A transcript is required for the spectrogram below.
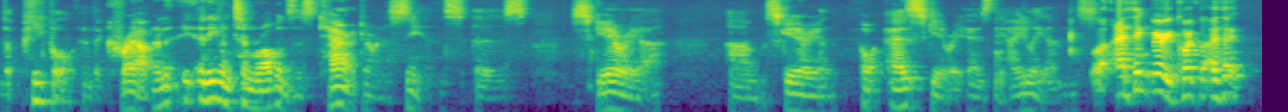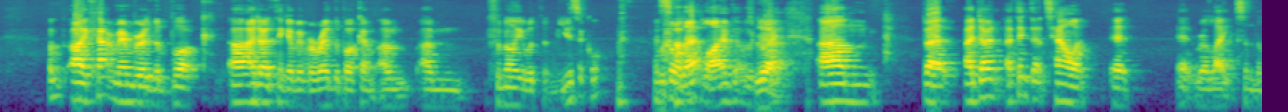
the people and the crowd, and and even Tim Robbins' character, in a sense, is scarier, um, scarier or as scary as the aliens. Well, I think very quickly. I think I can't remember the book. Uh, I don't think I've ever read the book. I'm I'm, I'm familiar with the musical. I saw that live. That was great. Yeah. Um, but I don't. I think that's how it it it relates in the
